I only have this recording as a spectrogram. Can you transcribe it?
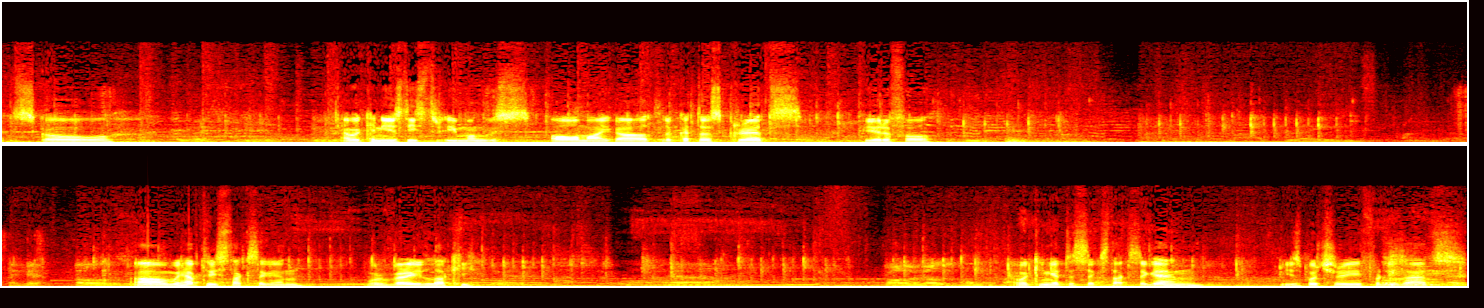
Let's go. And we can use these three mongoose. Oh my god, look at those crits. Beautiful. Oh, we have three stacks again. We're very lucky. We can get to 6 stacks again. Use Butchery for these ads.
